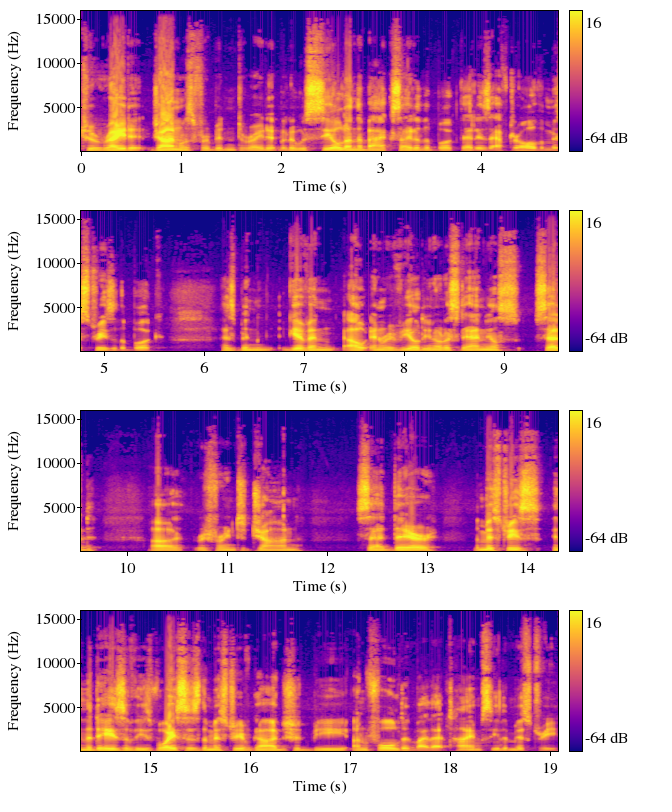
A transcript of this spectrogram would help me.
to write it. John was forbidden to write it, but it was sealed on the back side of the book. That is, after all the mysteries of the book has been given out and revealed. You notice Daniel said, uh, referring to John, said there, the mysteries in the days of these voices, the mystery of God should be unfolded by that time. See the mystery,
